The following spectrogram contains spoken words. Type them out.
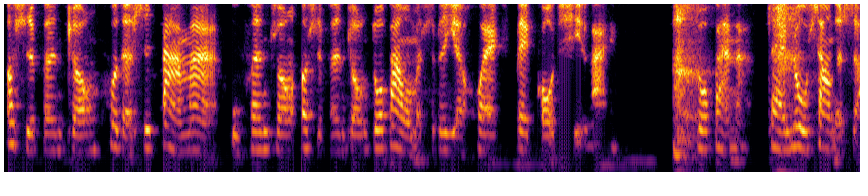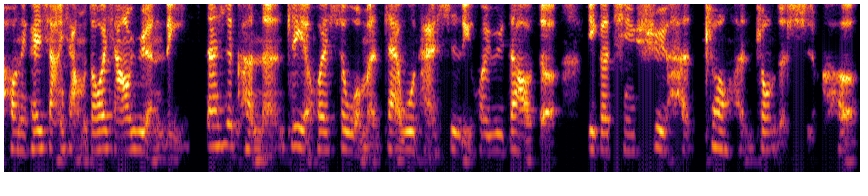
二十分钟，或者是大骂五分钟、二十分钟，多半我们是不是也会被勾起来？多半呢、啊，在路上的时候，你可以想一想，我们都会想要远离，但是可能这也会是我们在晤谈室里会遇到的一个情绪很重很重的时刻。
